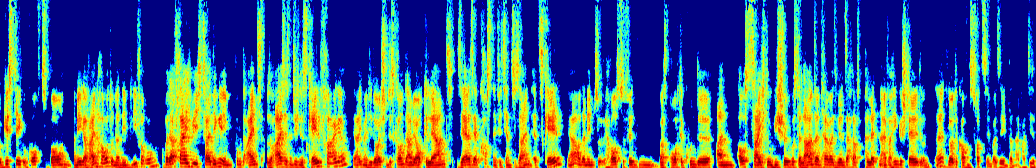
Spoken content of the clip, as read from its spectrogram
Logistik und Co. zu bauen mega reinhaut und dann eben Lieferungen. Aber da frage ich mich zwei Dinge. Im Punkt eins, also A ist natürlich eine Scale-Frage. Ja, ich meine, die deutschen Discounter haben ja auch gelernt, sehr, sehr kosteneffizient zu sein at Scale. Ja, und dann eben zu, herauszufinden, was braucht der Kunde an Auszeichnung, wie schön muss der Laden sein. Teilweise werden Sachen auf Paletten einfach hingestellt und ne, die Leute kaufen es trotzdem, weil sie eben dann einfach diese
